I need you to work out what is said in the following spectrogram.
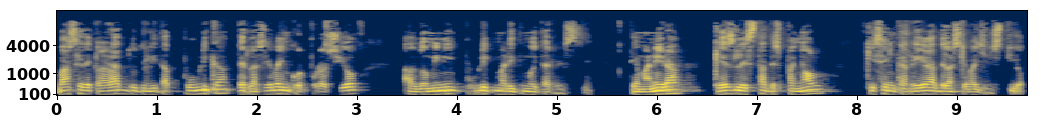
va ser declarat d'utilitat pública per la seva incorporació al domini públic marítim i terrestre, de manera que és l'estat espanyol qui s'encarrega de la seva gestió.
